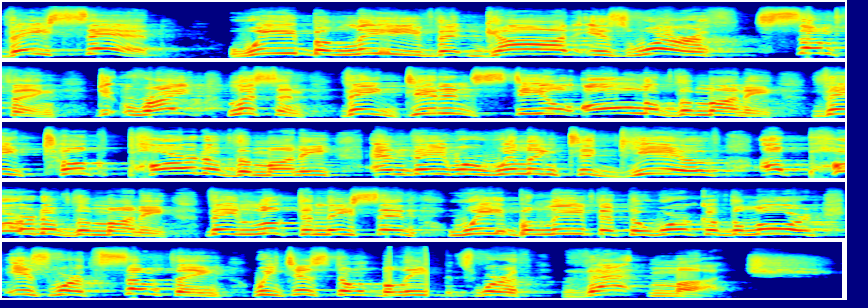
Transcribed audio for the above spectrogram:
They said, we believe that God is worth something, right? Listen, they didn't steal all of the money. They took part of the money and they were willing to give a part of the money. They looked and they said, We believe that the work of the Lord is worth something. We just don't believe it's worth that much.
